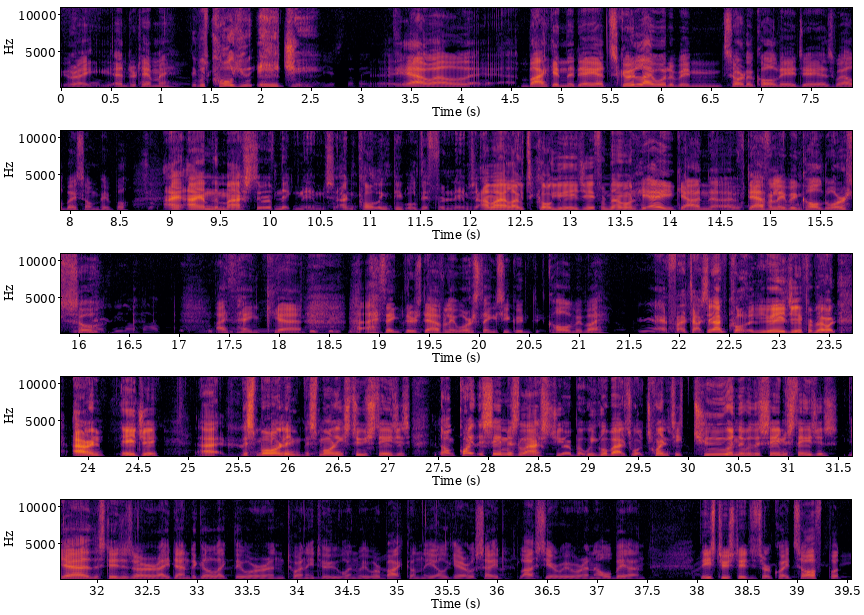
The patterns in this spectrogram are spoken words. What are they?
Right, entertain me. They would call you AJ. Uh, yeah, well, back in the day at school, I would have been sort of called AJ as well by some people. I, I am the master of nicknames and calling people different names. Am I allowed to call you AJ from now on? Yeah, you can. I've definitely been called worse, so I think uh, I think there's definitely worse things you could call me by. Yeah, fantastic. I'm calling you AJ from now on. Aaron, AJ. Uh, this morning, this morning's two stages, not quite the same as last year, but we go back to what 22, and they were the same stages. Yeah, the stages are identical, like they were in 22 when we were back on the Alghero side. Last year we were in Olbia, and these two stages are quite soft, but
